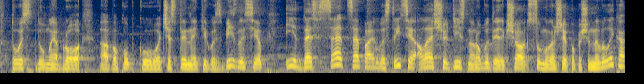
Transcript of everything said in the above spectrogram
хтось думає про покупку частини якихось бізнесів. І десь все це про інвестиції, але що дійсно робити, якщо сума грошей поки що невелика,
